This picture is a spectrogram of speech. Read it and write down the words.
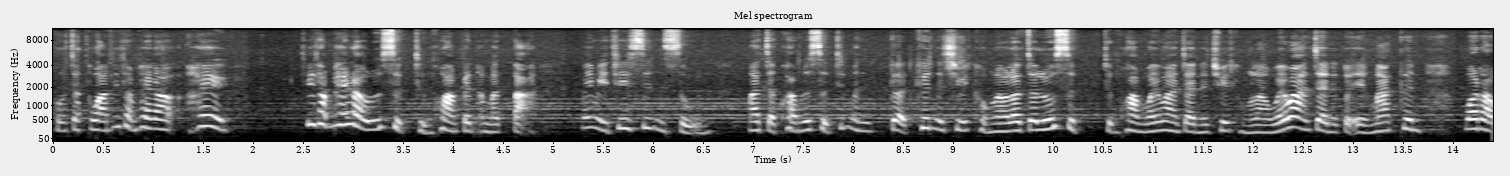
ของจักรวาลที่ทำให้เราให้ที่ทำให้เรารู้สึกถึงความเป็นอมตะ ไม่มีที่สิ้นสูญมาจากความรู้สึกที่มันเกิดขึ้นในชีวิตของเรา เราจะรู้สึกถึงความไว้วางใจในชีวิตของเรา ไว้วางใจในตัวเองมากขึ้น ว่าเรา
